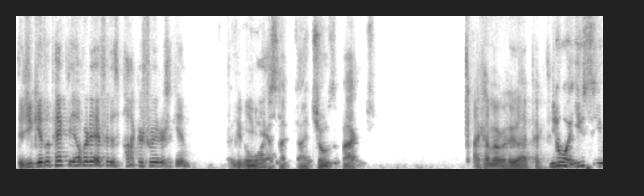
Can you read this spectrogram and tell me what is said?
did you give a pick the other day for this Packers Raiders game? People yes, I, I, chose the Packers. I can't remember who I picked. You know what? You see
